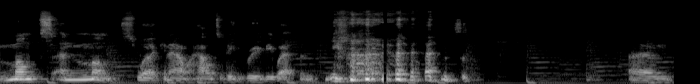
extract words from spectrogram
months and months working out how to beat ruby weapon you know um,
